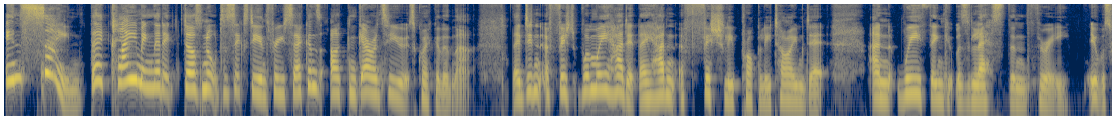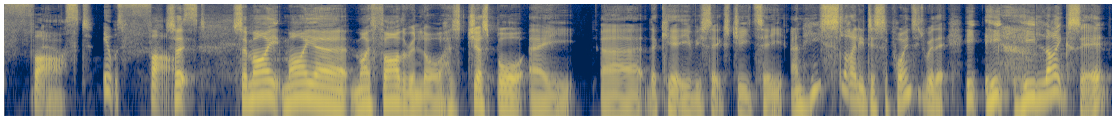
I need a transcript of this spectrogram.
insane. They're claiming that it does 0 to 60 in three seconds. I can guarantee you it's quicker than that. They didn't officially, when we had it, they hadn't officially properly timed it. And we think it was less than three. It was fast. Yeah. It was fast. So, so my, my, uh, my father in law has just bought a, uh, the Kia EV6 GT, and he's slightly disappointed with it. He he he likes it,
